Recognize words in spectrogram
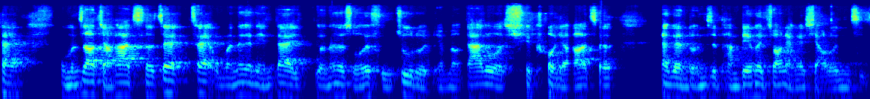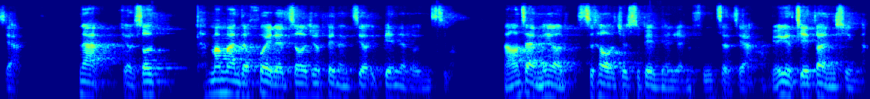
在我们知道脚踏车在在我们那个年代有那个所谓辅助轮，有没有？大家如果学过脚踏车。那个轮子旁边会装两个小轮子，这样。那有时候它慢慢的会了之后，就变成只有一边的轮子，然后再没有之后，就是变成人扶着这样，有一个阶段性的。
